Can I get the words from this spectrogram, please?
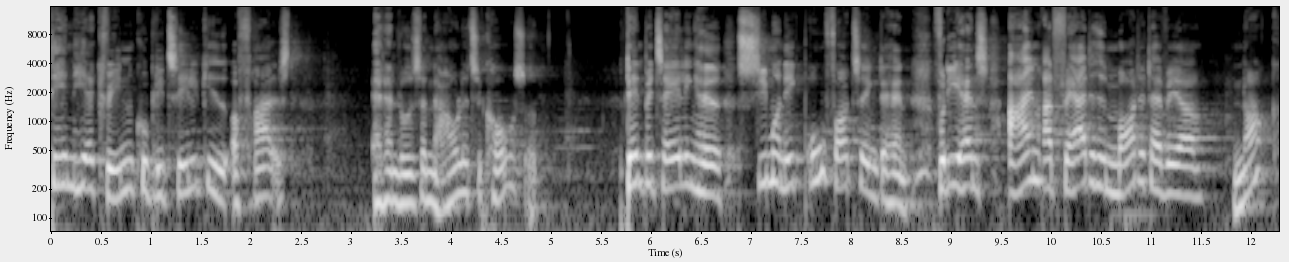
den her kvinde kunne blive tilgivet og frelst, at han lod sig navle til korset. Den betaling havde Simon ikke brug for, tænkte han, fordi hans egen retfærdighed måtte da være nok.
